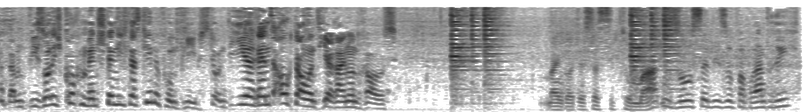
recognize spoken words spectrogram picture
Verdammt, wie soll ich kochen, wenn ständig das Telefon piepst? Und ihr rennt auch dauernd hier rein und raus. Mein Gott, ist das die Tomatensoße, die so verbrannt riecht?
